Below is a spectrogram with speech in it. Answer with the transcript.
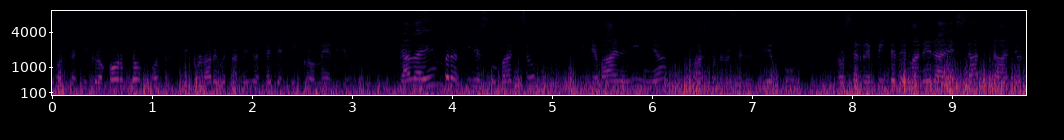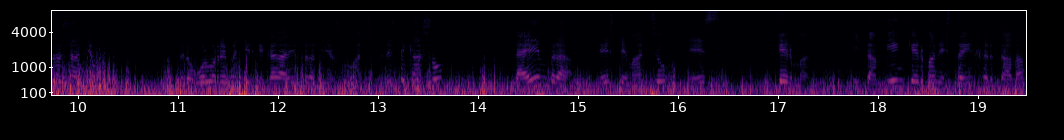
son de ciclo corto, otras de ciclo largo y también las hay de ciclo medio. Cada hembra tiene su macho y que va en línea más o menos en el tiempo. No se repite de manera exacta año tras año, pero vuelvo a repetir que cada hembra tiene su macho. En este caso, la hembra de este macho es Kerman y también Kerman está injertada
